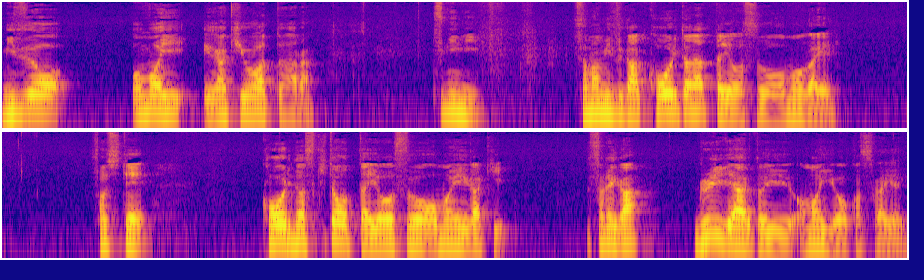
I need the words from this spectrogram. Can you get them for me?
水を思い描き終わったなら次にその水が氷となった様子を思うがよい。そして氷の透き通った様子を思い描きそれが瑠璃であるという思いを起こすがよい。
